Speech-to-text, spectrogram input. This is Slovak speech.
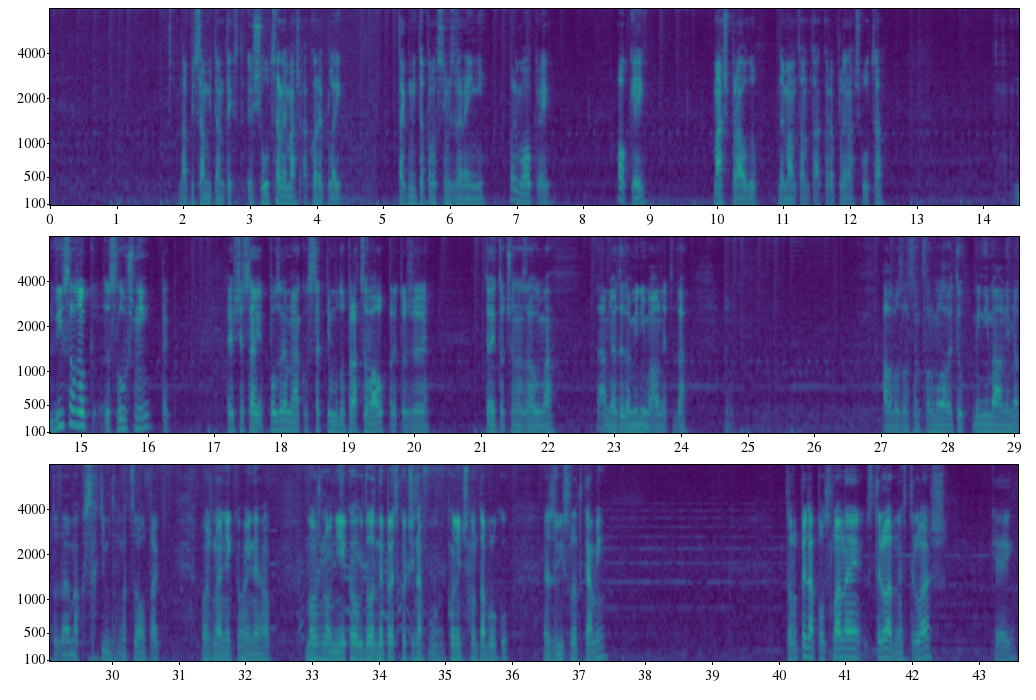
Napísal mi tam text, Šulca nemáš ako replay, tak mi to prosím zverejni. Hovorím, OK. OK. Máš pravdu, nemám tam to ako replay na Šulca. Výsledok slušný, tak ešte sa pozrieme, ako sa k nemu dopracoval, pretože to je to, čo nás zaujíma. A mňa teda minimálne teda. Alebo zle som formula vetu. Minimálne mňa to zaujíma, ako sa k tým dopracoval tak. Možno aj niekoho iného. Možno niekoho, kto len nepreskočí na konečnú tabulku s výsledkami. Torpeda poslané, strelať nestreláš. OK.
